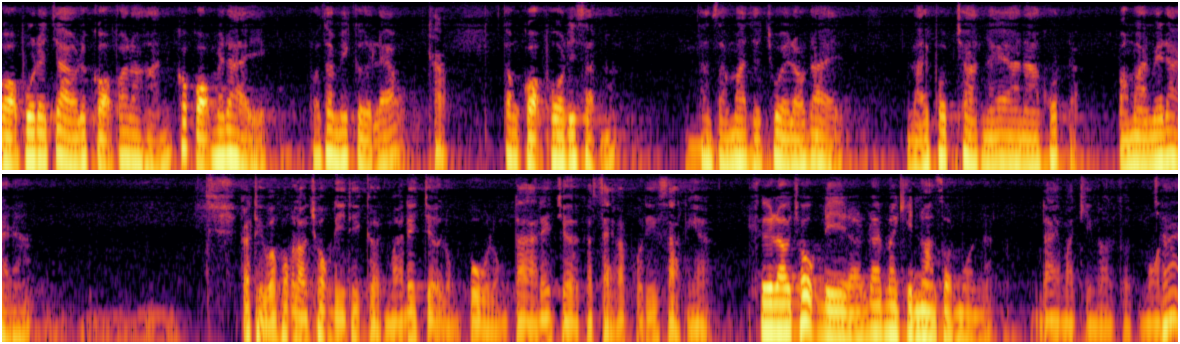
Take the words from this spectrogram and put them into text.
เกาะพระเจ้าหรือเกาะพระอรหันต์ก็เกาะไม่ได้อีก เพราะท่านไม่เกิดแล้วครับ ต้องเกาะโพธิสัตว์นะท่านสามารถจะช่วยเราได้ หลายภพชาติในอนาคตอะประมาณไม่ได้นะก็ถือว่าพวกเราโชคดีที่เกิดมาได้เจอหลวงปู่หลวงตาได้เจอกระแสพระโพธิสัตว์เนี่ย คือเราโชคดีเราได้มากินนอนสวดมนต์นะได้มากินนอนสวดมนต์ใช่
